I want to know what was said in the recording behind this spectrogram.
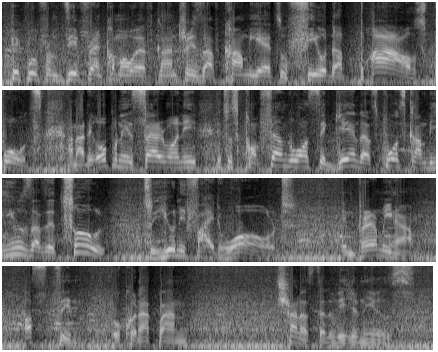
People from different Commonwealth countries have come here to feel the power of sports. And at the opening ceremony, it was confirmed once again that sports can be used as a tool to unify the world. In Birmingham, Austin Okonakpan, Channels Television News.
